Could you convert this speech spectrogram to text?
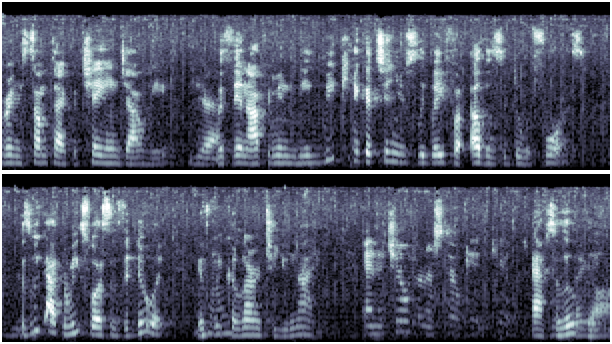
bring some type of change out here Yeah. within our community. We can't continuously wait for others to do it for us. Because we got the resources to do it if we could learn to unite. and the children are still getting killed. Absolutely. They are.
